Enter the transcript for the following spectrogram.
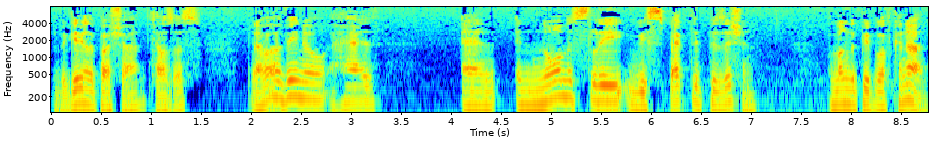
the beginning of the Pasha, tells us that Avraham Avinu had an enormously respected position among the people of Canaan.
